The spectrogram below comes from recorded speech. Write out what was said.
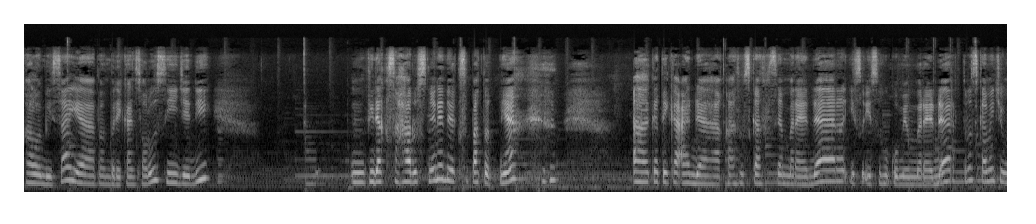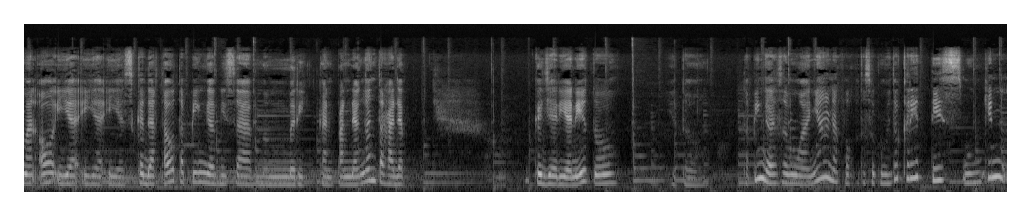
kalau bisa ya memberikan solusi. Jadi mm, tidak seharusnya dan tidak sepatutnya uh, ketika ada kasus-kasus yang beredar, isu-isu hukum yang beredar, terus kami cuman oh iya iya iya. Sekedar tahu tapi nggak bisa memberikan pandangan terhadap kejadian itu, gitu. Tapi nggak semuanya anak fakultas hukum itu kritis, mungkin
